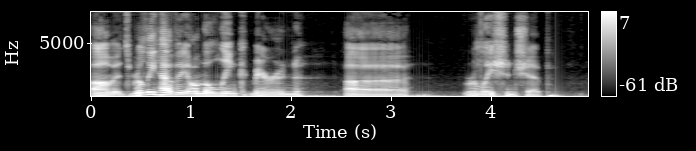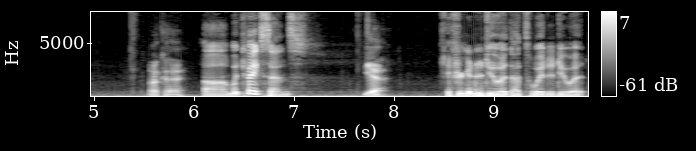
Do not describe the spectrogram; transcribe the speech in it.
Um, it's really heavy on the Link Marin uh, relationship, okay. um, which makes sense. Yeah. If you're gonna do it, that's the way to do it.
